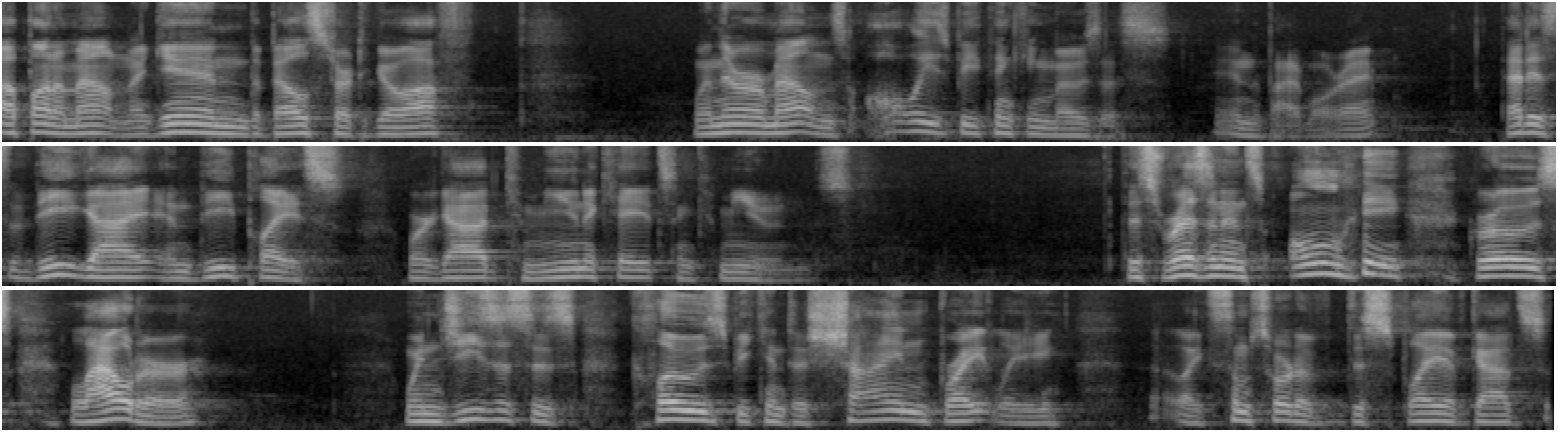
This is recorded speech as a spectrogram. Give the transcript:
up on a mountain. Again, the bells start to go off. When there are mountains, always be thinking Moses in the Bible, right? That is the guy in the place where God communicates and communes. This resonance only grows louder when Jesus' clothes begin to shine brightly, like some sort of display of God's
